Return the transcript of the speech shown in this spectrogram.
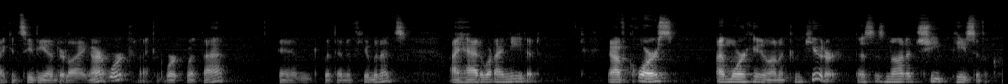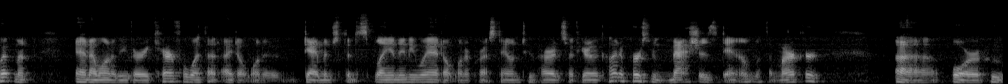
I could see the underlying artwork, and I could work with that, and within a few minutes, I had what I needed. Now, of course, I'm working on a computer. This is not a cheap piece of equipment, and I want to be very careful with it. I don't want to damage the display in any way. I don't want to press down too hard. So if you're the kind of person who mashes down with a marker, uh, or who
